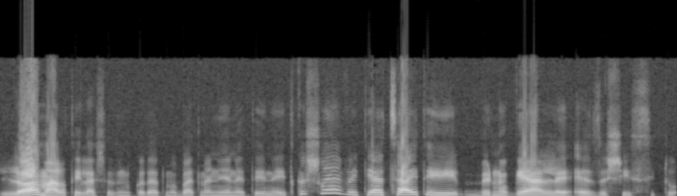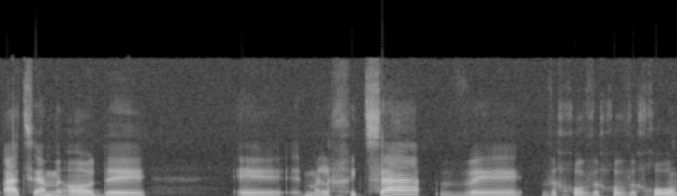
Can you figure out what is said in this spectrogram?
לא אמרתי לה שזו נקודת מבט מעניינת, היא התקשרה והתייעצה איתי בנוגע לאיזושהי סיטואציה מאוד אה, אה, מלחיצה וכו' וכו' וכו'.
